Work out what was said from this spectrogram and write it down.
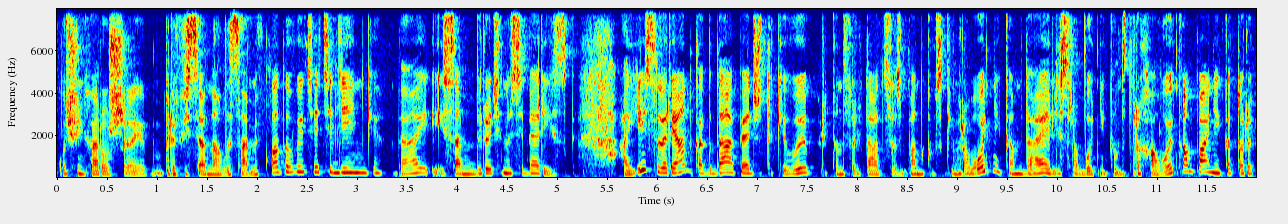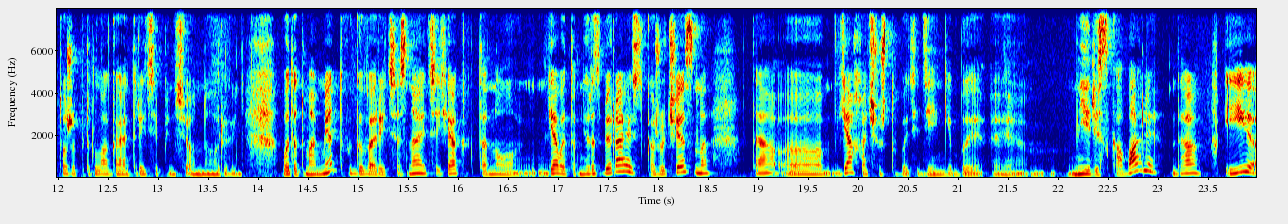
очень хорошие профессионалы, сами вкладываете эти деньги, да, и сами берете на себя риск. А есть вариант, когда, опять же таки, вы при консультации с банковским работником, да, или с работником страховой компании, который тоже предлагает третий пенсионный уровень, в этот момент вы говорите, знаете, я как-то, ну, я в этом не разбираюсь, скажу честно, да, э, я хочу, чтобы эти деньги бы э, не рисковали, да, и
